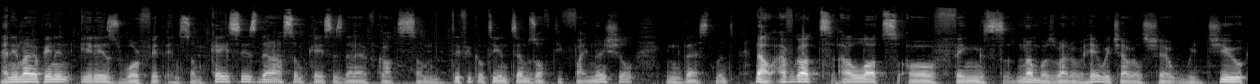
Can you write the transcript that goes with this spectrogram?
And in my opinion, it is worth it in some cases. There are some cases that I've got some difficulty in terms of the financial investment. Now, I've got a lot of things, numbers right over here, which I will share with you.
